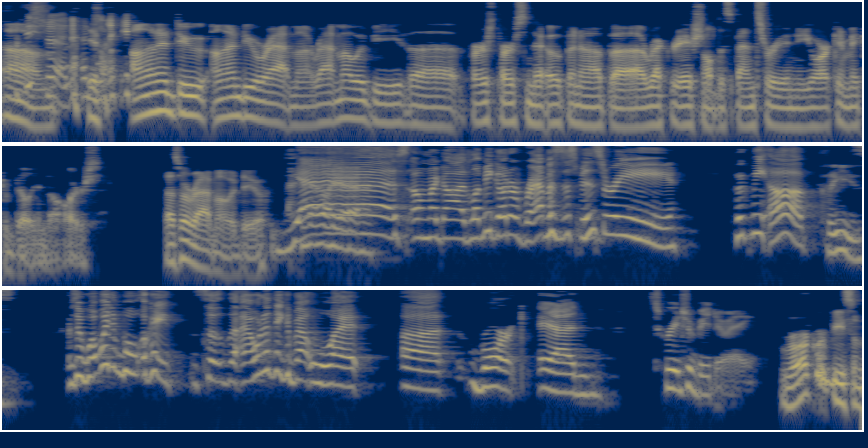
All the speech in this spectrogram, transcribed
We Um, should, actually. I'm gonna do I'm gonna do Ratma. Ratma would be the first person to open up a recreational dispensary in New York and make a billion dollars. That's what Ratma would do. Yes. Oh my god. Let me go to Ratma's dispensary. Hook me up. Please. So what would well okay, so I want to think about what uh Rourke and Screech would be doing. Rourke would be some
